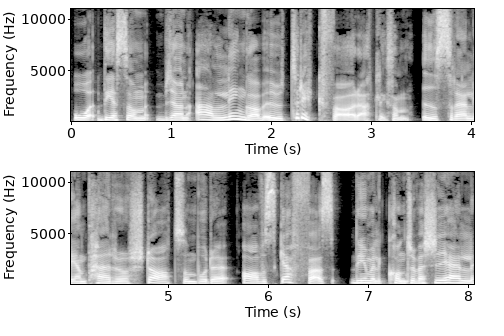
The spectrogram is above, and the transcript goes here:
Och det som Björn Alling gav uttryck för, att liksom Israel är en terrorstat som borde avskaffas, det är en väldigt kontroversiell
